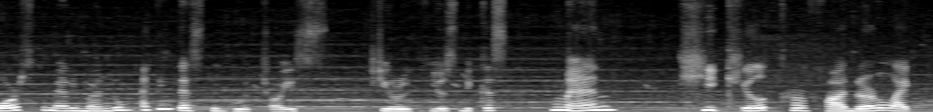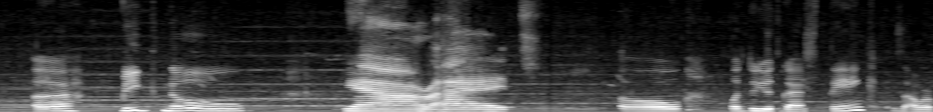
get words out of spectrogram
forced to marry Bandung, I think that's the good choice. She refused because man, he killed her father like a big no. Yeah, right. So, what do you guys think? Is our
